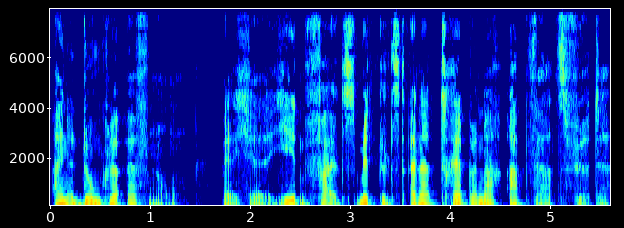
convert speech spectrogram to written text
eine dunkle Öffnung, welche jedenfalls mittelst einer Treppe nach abwärts führte.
